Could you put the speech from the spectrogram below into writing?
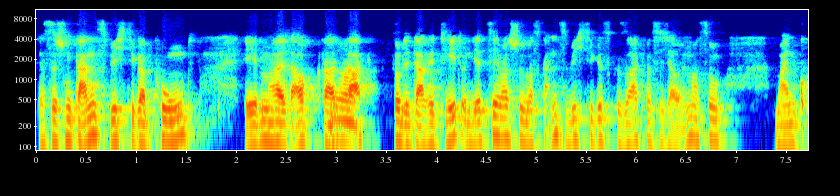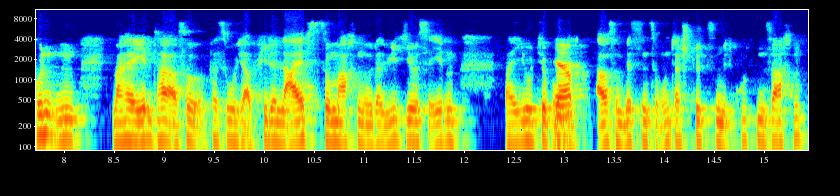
Das ist ein ganz wichtiger Punkt. Eben halt auch gerade ja. Solidarität. Und jetzt haben wir schon was ganz Wichtiges gesagt, was ich auch immer so meinen Kunden, ich mache ja jeden Tag auch so, versuche ich auch viele Lives zu machen oder Videos eben bei YouTube, ja. um auch so ein bisschen zu unterstützen mit guten Sachen.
